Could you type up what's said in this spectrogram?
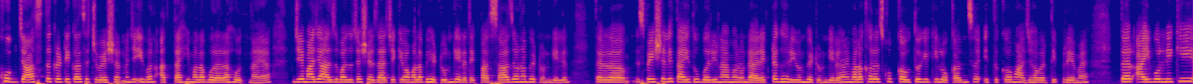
खूप जास्त क्रिटिकल सिच्युएशन म्हणजे इवन आत्ताही मला बोलायला होत नाही आहे. जे माझ्या आजूबाजूच्या शेजारचे किंवा मला भेटून गेलेत एक पाच सहा जणं भेटून गेलेत. तर स्पेशली ताई तू बरी नाही म्हणून डायरेक्ट घरी येऊन भेटून गेले आणि मला खरंच खूप कौतुक आहे की लोकांचं इतकं माझ्यावरती प्रेम आहे. तर आई बोलली की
